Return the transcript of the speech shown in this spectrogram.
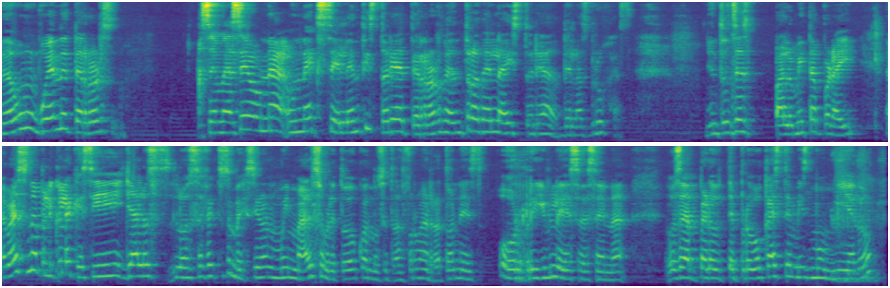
Me daba un buen de terror. Se me hace una, una excelente historia de terror dentro de la historia de las brujas. Entonces, palomita por ahí. La verdad es una película que sí, ya los, los efectos envejecieron muy mal, sobre todo cuando se transforma en ratón. Es horrible esa escena. O sea, pero te provoca este mismo miedo.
